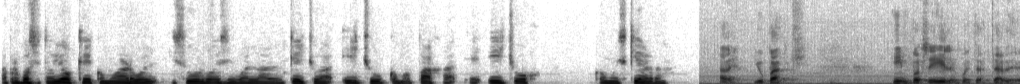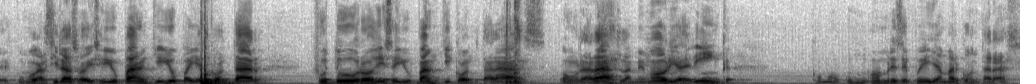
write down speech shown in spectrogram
A propósito, Yoke como árbol y zurdo es igual al quechua Ichu como paja e Ichu como izquierda. A ver, Yupanqui. Imposible pues tratar de ver. Como Garcilaso dice Yupanqui, Yupa y contar. Futuro dice Yupanqui, contarás, honrarás la memoria del Inca. ¿Cómo un hombre se puede llamar contarás?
